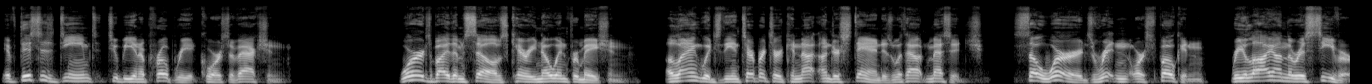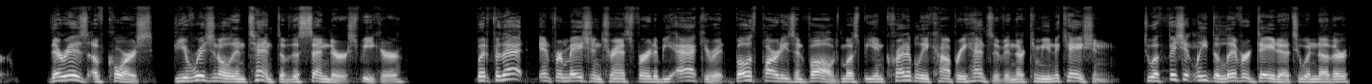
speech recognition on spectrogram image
if this is deemed to be an appropriate course of action. Words by themselves carry no information. A language the interpreter cannot understand is without message. So words, written or spoken, rely on the receiver. There is, of course, the original intent of the sender speaker. But for that information transfer to be accurate, both parties involved must be incredibly comprehensive in their communication to efficiently deliver data to another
